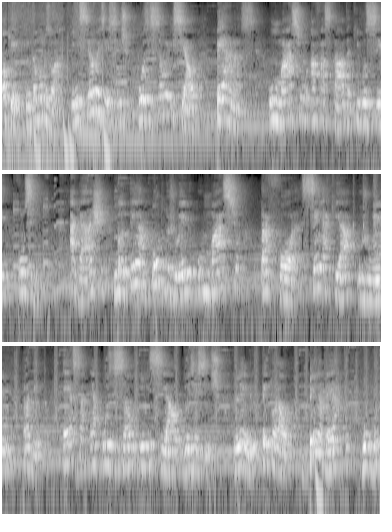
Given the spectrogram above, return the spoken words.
Ok, então vamos lá. Iniciando o exercício, posição inicial, pernas o máximo afastada que você conseguir. Agache, mantenha a ponta do joelho o máximo para fora, sem arquear o joelho para dentro. Essa é a posição inicial do exercício. Lembre, peitoral bem aberto, bumbum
